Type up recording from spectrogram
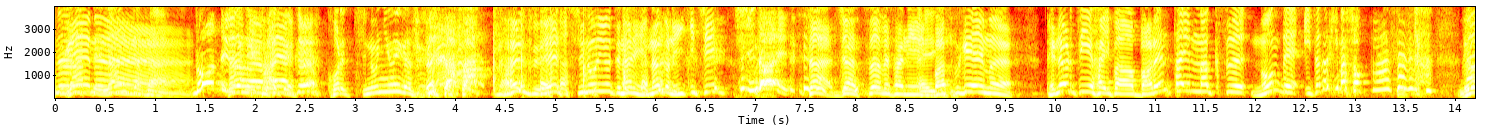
だってなんかさ飲んでください早く。これ血の匂いがする。何ですえ血の匂いって何？なんかの生き血？ひどい。さあじゃあ諏訪部さんに罰ゲームペナルティーハイパーバレンタインマックス飲んでいただきましょう。あ、サメさん。では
